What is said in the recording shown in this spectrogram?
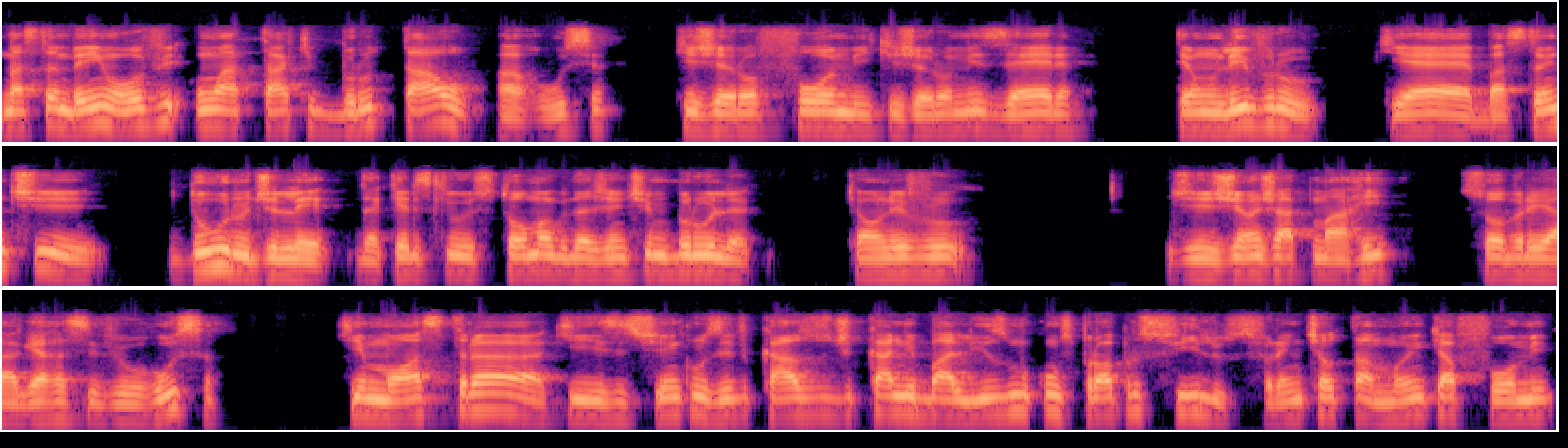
mas também houve um ataque brutal à Rússia, que gerou fome, que gerou miséria, tem um livro que é bastante duro de ler, daqueles que o estômago da gente embrulha, que é um livro de Jean-Jacques Marie sobre a Guerra Civil Russa, que mostra que existia inclusive casos de canibalismo com os próprios filhos, frente ao tamanho que a fome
